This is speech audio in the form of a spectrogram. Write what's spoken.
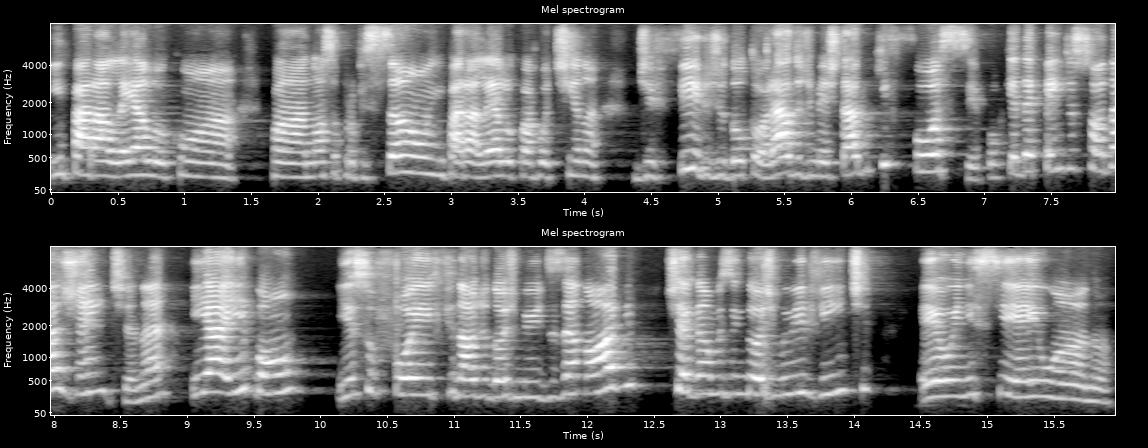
em paralelo com a, com a nossa profissão, em paralelo com a rotina de filho, de doutorado, de mestrado, que fosse, porque depende só da gente, né? E aí, bom, isso foi final de 2019, chegamos em 2020, eu iniciei o ano,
